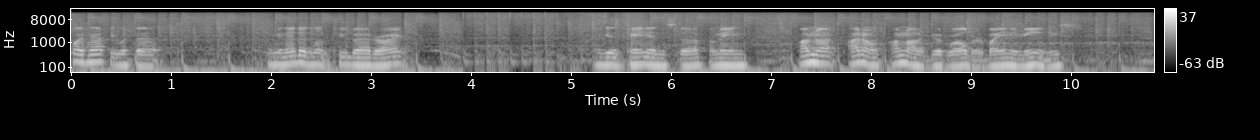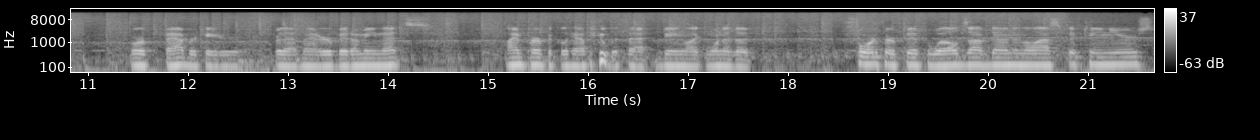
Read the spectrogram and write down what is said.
Quite happy with that. I mean, that doesn't look too bad, right? I get it painted and stuff. I mean, I'm not, I don't, I'm not a good welder by any means. Or fabricator for that matter, but I mean, that's, I'm perfectly happy with that being like one of the fourth or fifth welds I've done in the last 15 years.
